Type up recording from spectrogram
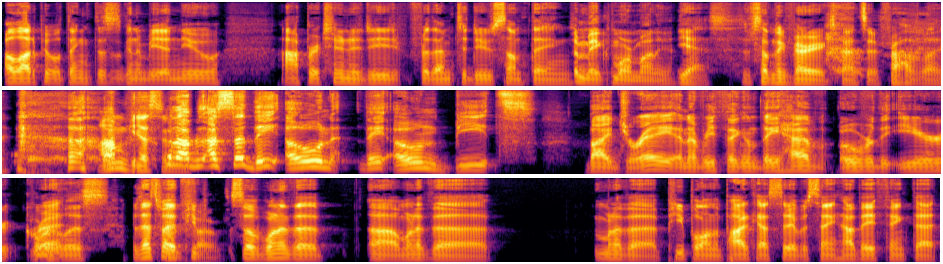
a lot of people think this is going to be a new opportunity for them to do something. to make more money. Yes, something very expensive, probably. I'm guessing. But I, I said they own they own Beats by Dre and everything, and they have over the ear Right. cordless. But that's why people. So one of the uh, one of the one of the people on the podcast today was saying how they think that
